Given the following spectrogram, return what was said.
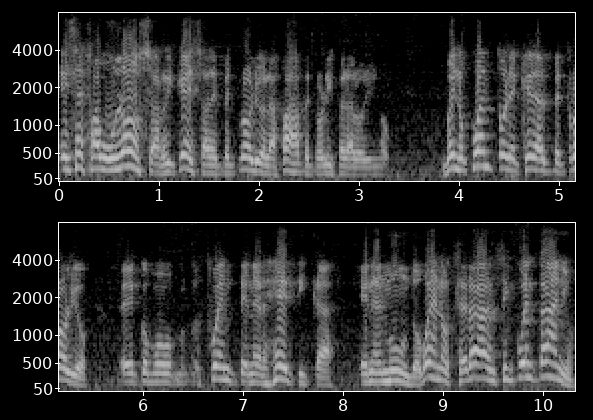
esa fabulosa riqueza de petróleo, la faja petrolífera del Orinoco. Bueno, ¿cuánto le queda al petróleo eh, como fuente energética en el mundo? Bueno, serán 50 años.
